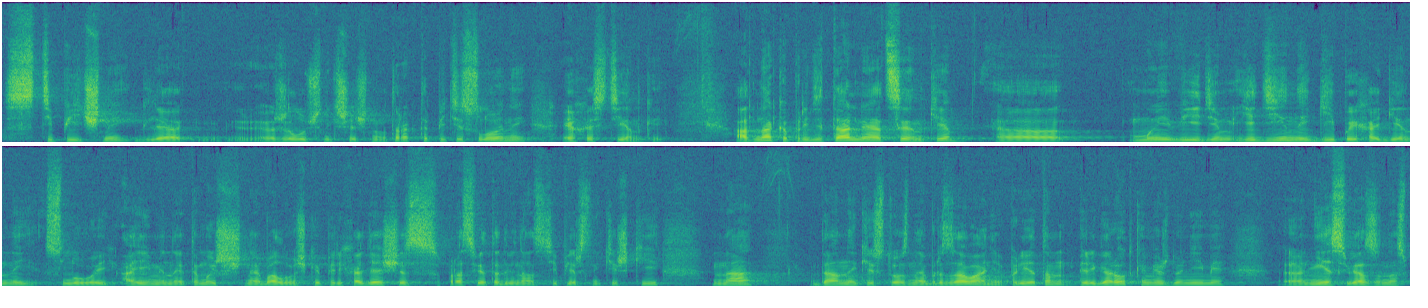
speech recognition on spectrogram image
с типичной для э, желудочно-кишечного тракта пятислойной эхостенкой. Однако при детальной оценке э, мы видим единый гипоэхогенный слой, а именно это мышечная оболочка, переходящая с просвета 12-перстной кишки на данное кистозное образование. При этом перегородка между ними э, не связана с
